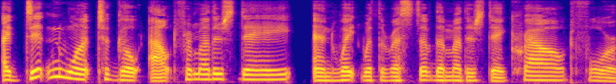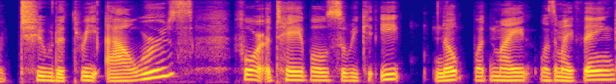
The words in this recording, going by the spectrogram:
I didn't want to go out for Mother's Day and wait with the rest of the Mother's Day crowd for two to three hours for a table so we could eat. Nope, what my wasn't my thing.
